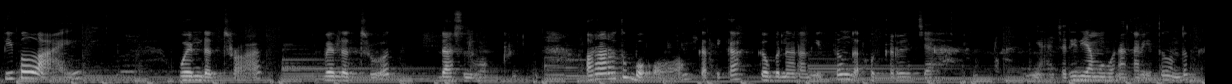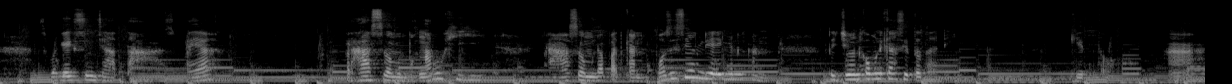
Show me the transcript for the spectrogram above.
People lie when the truth when the truth doesn't work. Orang-orang tuh bohong ketika kebenaran itu nggak bekerja. Ya jadi dia menggunakan itu untuk sebagai senjata supaya berhasil mempengaruhi berhasil mendapatkan posisi yang dia inginkan. Tujuan komunikasi itu tadi. Gitu. Nah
